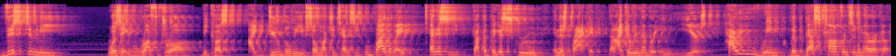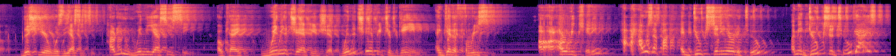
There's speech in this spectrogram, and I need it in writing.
This to me was a rough draw because I do believe so much in Tennessee, who, by the way, Tennessee got the biggest screwed in this bracket that I can remember in years. How do you win the best conference in America this year was the SEC? How do you win the SEC? Okay, win the championship, win the championship game, and get a three seed. Are, are we kidding? How, how is that possible? And Duke's sitting there at a two? I mean, Duke's a two, guys?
